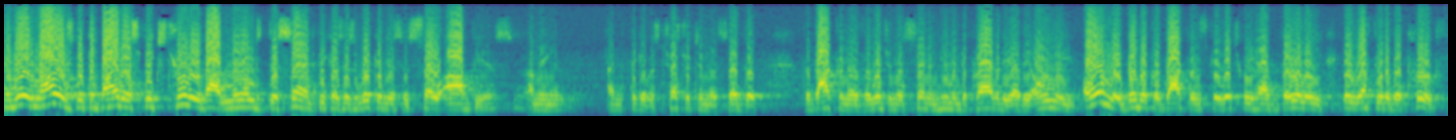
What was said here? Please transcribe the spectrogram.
And we acknowledge that the Bible speaks truly about man's descent because his wickedness is so obvious. I mean, I think it was Chesterton that said that the doctrine of original sin and human depravity are the only, only biblical doctrines for which we have daily irrefutable proof.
